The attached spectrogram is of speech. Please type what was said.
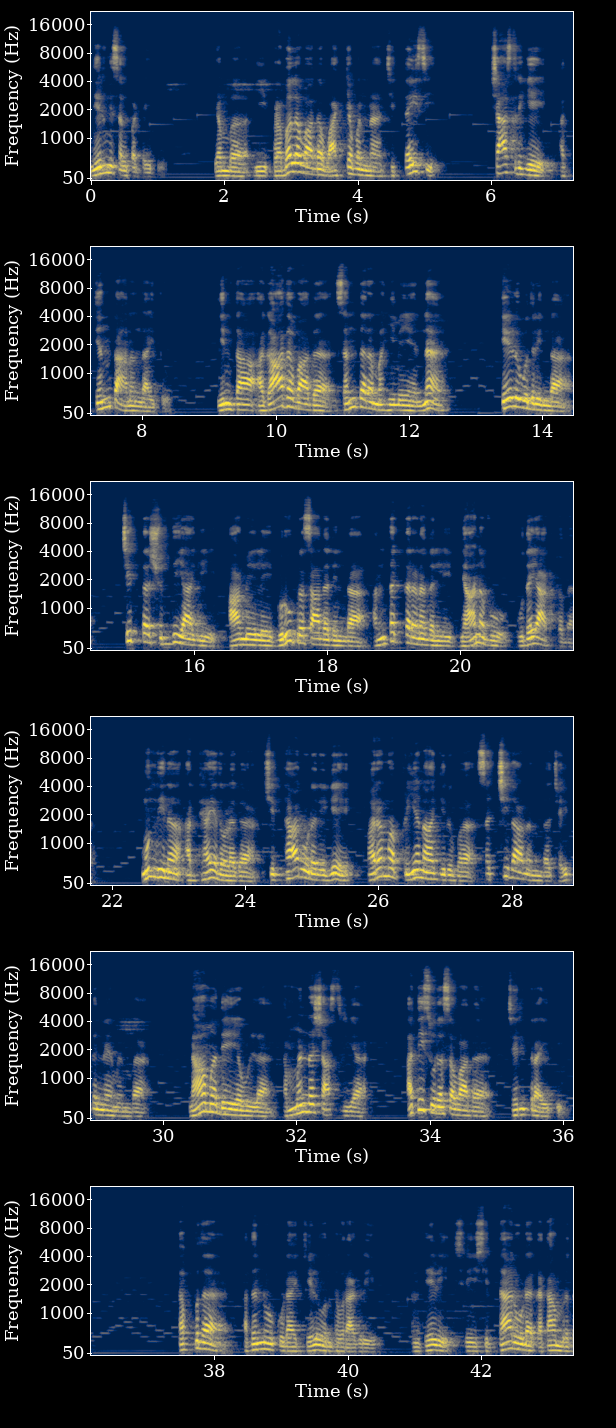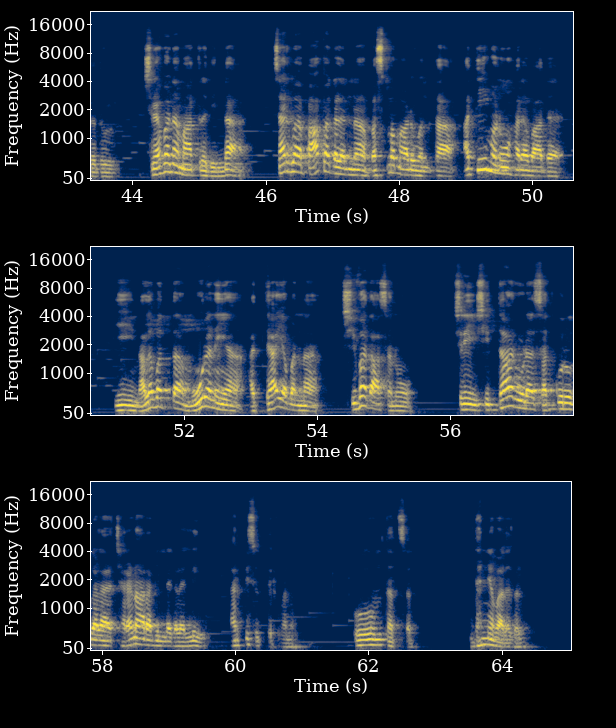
ನಿರ್ಮಿಸಲ್ಪಟ್ಟೈತಿ ಎಂಬ ಈ ಪ್ರಬಲವಾದ ವಾಕ್ಯವನ್ನ ಚಿತ್ತೈಸಿ ಶಾಸ್ತ್ರಿಗೆ ಅತ್ಯಂತ ಆನಂದ ಆಯಿತು. ಇಂಥ ಅಗಾಧವಾದ ಸಂತರ ಮಹಿಮೆಯನ್ನ ಕೇಳುವುದರಿಂದ ಚಿತ್ತ ಶುದ್ಧಿಯಾಗಿ ಆಮೇಲೆ ಗುರುಪ್ರಸಾದದಿಂದ ಅಂತಃಕರಣದಲ್ಲಿ ಜ್ಞಾನವು ಉದಯ ಆಗ್ತದ ಮುಂದಿನ ಅಧ್ಯಾಯದೊಳಗ ಸಿದ್ಧಾರೂಢರಿಗೆ ಪರಮ ಪ್ರಿಯನಾಗಿರುವ ಸಚ್ಚಿದಾನಂದ ಚೈತನ್ಯವೆಂಬ ನಾಮಧೇಯವುಳ್ಳ ತಮ್ಮಣ್ಣ ಶಾಸ್ತ್ರಿಯ ಅತಿ ಸುರಸವಾದ ಚರಿತ್ರ ಐತಿ. ತಪ್ಪದ ಅದನ್ನು ಕೂಡ ಕೇಳುವಂಥವರಾಗ್ರಿ ಅಂಥೇಳಿ ಶ್ರೀ ಸಿದ್ಧಾರೂಢ ಕಥಾಮೃತದಳು ಶ್ರವಣ ಮಾತ್ರದಿಂದ ಸರ್ವ ಪಾಪಗಳನ್ನ ಭಸ್ಮ ಮಾಡುವಂತ ಅತಿ ಮನೋಹರವಾದ ಈ ನಲವತ್ತ ಮೂರನೆಯ ಅಧ್ಯಾಯವನ್ನ ಶಿವದಾಸನು ಶ್ರೀ ಸಿದ್ಧಾರೂಢ ಸದ್ಗುರುಗಳ ಚರಣಾರವಿಂದಗಳಲ್ಲಿ ಅರ್ಪಿಸುತ್ತಿರುವನು. ಓಂ ತತ್ಸತ್. ಧನ್ಯವಾದಗಳು.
